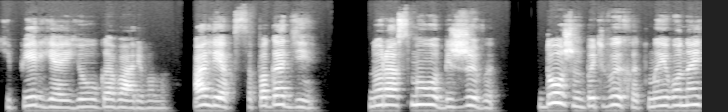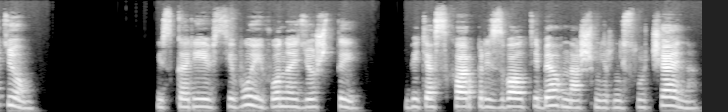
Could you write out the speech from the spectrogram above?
Теперь я ее уговаривала. «Алекса, погоди. Но раз мы обе живы, должен быть выход, мы его найдем. И, скорее всего, его найдешь ты. Ведь Асхар призвал тебя в наш мир не случайно.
